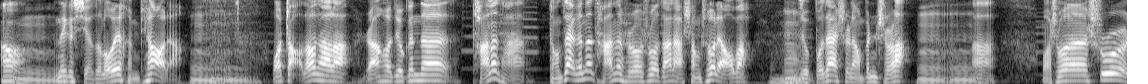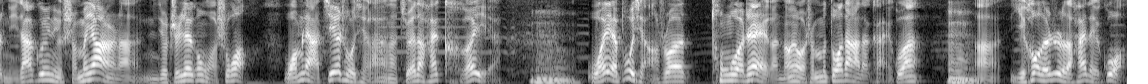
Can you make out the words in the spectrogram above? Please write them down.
哦，那个写字楼也很漂亮，嗯我找到他了，然后就跟他谈了谈。等再跟他谈的时候，说咱俩上车聊吧，就不再是辆奔驰了嗯嗯啊。我说叔，你家闺女什么样呢？你就直接跟我说。我们俩接触起来呢，觉得还可以。嗯我也不想说通过这个能有什么多大的改观？嗯啊，以后的日子还得过。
